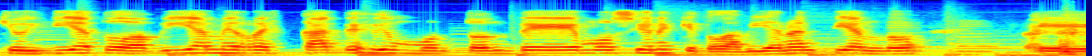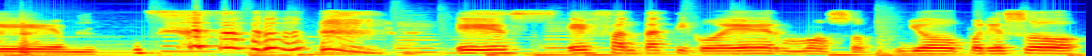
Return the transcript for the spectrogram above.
que hoy día todavía me rescate de un montón de emociones que todavía no entiendo. Eh, es, es, fantástico, es hermoso. Yo por eso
